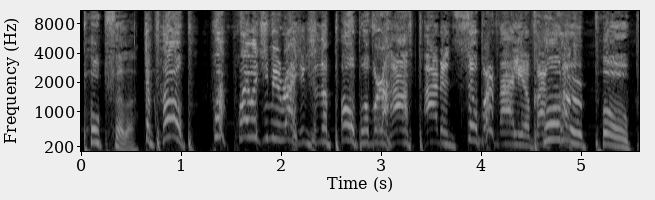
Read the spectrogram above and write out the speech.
Pope fella. The Pope! Why would you be writing to the Pope over a half pound in super value? Conor Pope,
